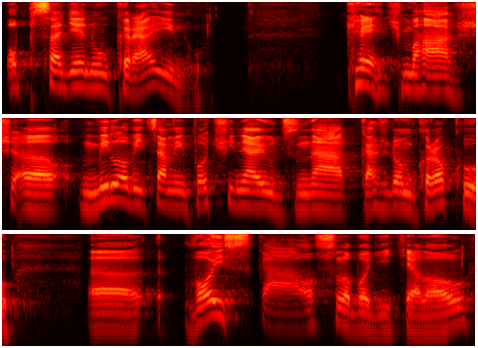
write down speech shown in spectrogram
obsadenú krajinu, keď máš e, milovicami počínajúc na každom kroku e, vojska osloboditeľov,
